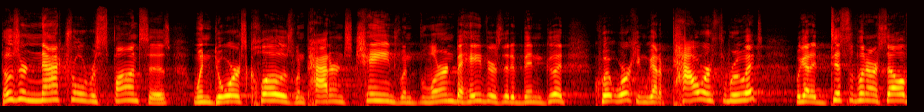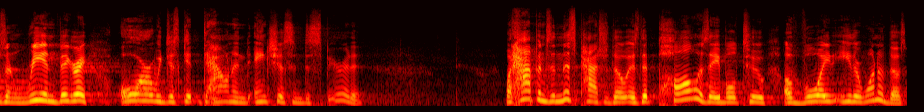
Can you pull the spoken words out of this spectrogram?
Those are natural responses when doors close, when patterns change, when learned behaviors that have been good quit working. We got to power through it. We got to discipline ourselves and reinvigorate, or we just get down and anxious and dispirited. What happens in this passage, though, is that Paul is able to avoid either one of those.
